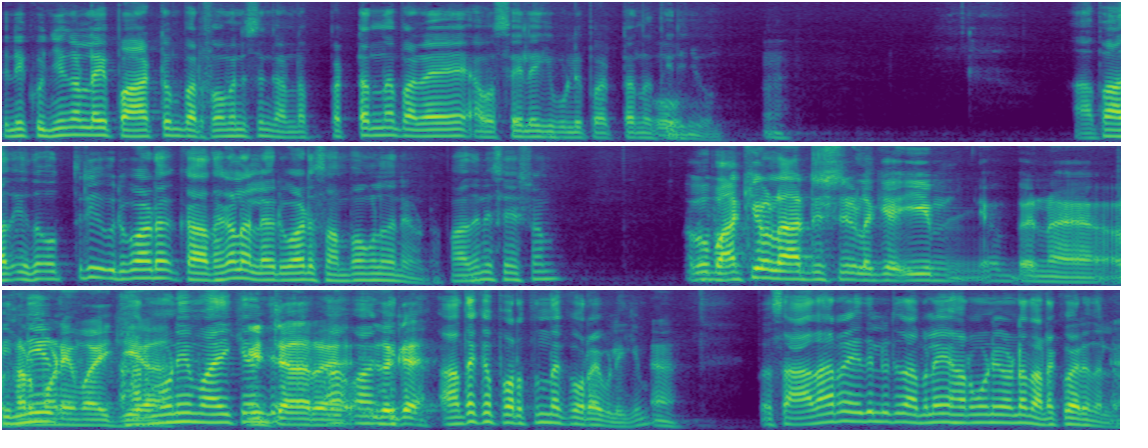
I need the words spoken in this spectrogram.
പിന്നെ ഈ കുഞ്ഞുങ്ങളുടെ ഈ പാട്ടും പെർഫോമൻസും കണ്ട പെട്ടെന്ന് പഴയ അവസ്ഥയിലേക്ക് പുള്ളി പെട്ടെന്ന് തിരിഞ്ഞു വന്നു. അപ്പോൾ അത് ഇത് ഒത്തിരി ഒരുപാട് കഥകളല്ല ഒരുപാട് സംഭവങ്ങൾ തന്നെയുണ്ട്. അപ്പോൾ അതിനുശേഷം അപ്പോൾ ബാക്കിയുള്ള ആർട്ടിസ്റ്റുകളൊക്കെ ഈ പിന്നെ ഹാർമോണിയം വായിക്കുക ഹാർമോണിയം വായിക്കാൻ അതൊക്കെ പുറത്തുനിന്നൊക്കെ കുറേ വിളിക്കും. സാധാരണ രീതിയിൽ ഇതിലൊരു തബലയും ഹാർമോണിയം ഉണ്ടെ നടക്കുമായിരുന്നല്ലോ.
